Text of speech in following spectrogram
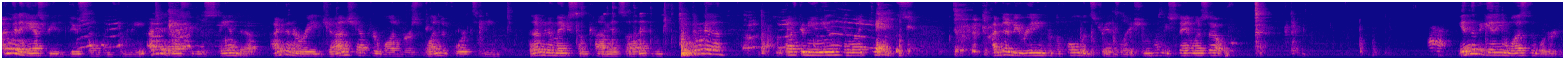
I'm going to ask for you to do something for me. I'm going to ask for you to stand up. I'm going to read John chapter 1, verse 1 to 14, and I'm going to make some comments on it, and we're going to have communion and light candles. I'm going to be reading from the Holman's translation. Let me stand myself. In the beginning was the Word,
